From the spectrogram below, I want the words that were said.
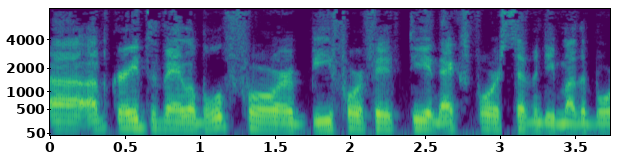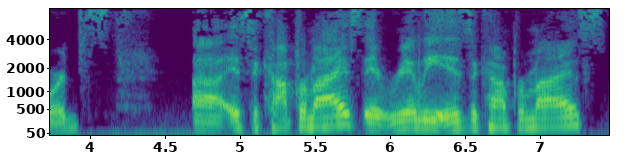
uh, upgrades available for B450 and X470 motherboards. Uh, it's a compromise. It really is a compromise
